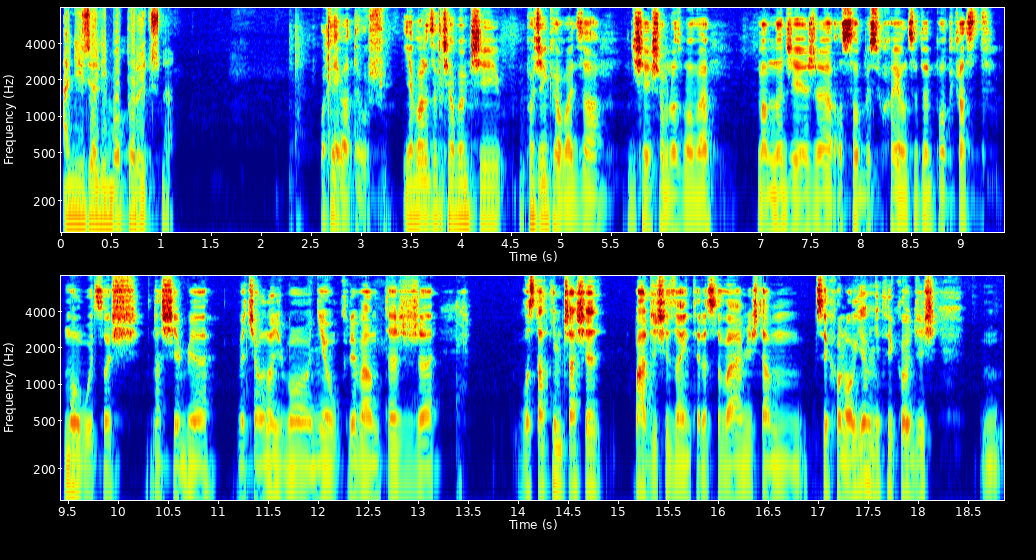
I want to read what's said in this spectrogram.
aniżeli motoryczne. Okej, Mateusz. Ja bardzo chciałbym Ci podziękować za dzisiejszą rozmowę. Mam nadzieję, że osoby słuchające ten podcast mogły coś dla siebie wyciągnąć, bo nie ukrywam też, że w ostatnim czasie bardziej się zainteresowałem gdzieś tam psychologią, nie tylko gdzieś, mm,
